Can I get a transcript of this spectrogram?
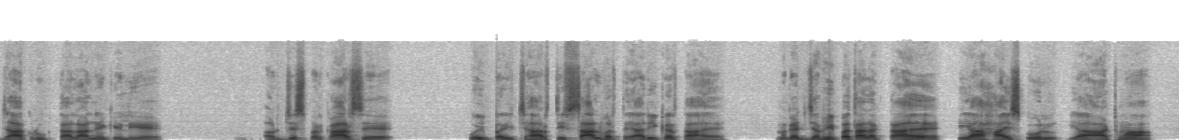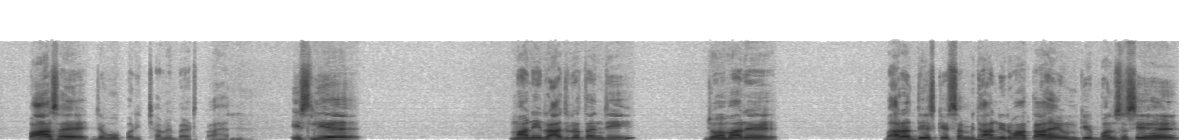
जागरूकता लाने के लिए और जिस प्रकार से कोई परीक्षार्थी साल भर तैयारी करता है, मगर जब ही पता लगता है कि यह हाई स्कूल या आठवां पास है, जब वो परीक्षा में बैठता है। इसलिए मानी राजरतन जी, जो हमारे भारत देश के संविधान निर्माता हैं, उनके वंश से हैं,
